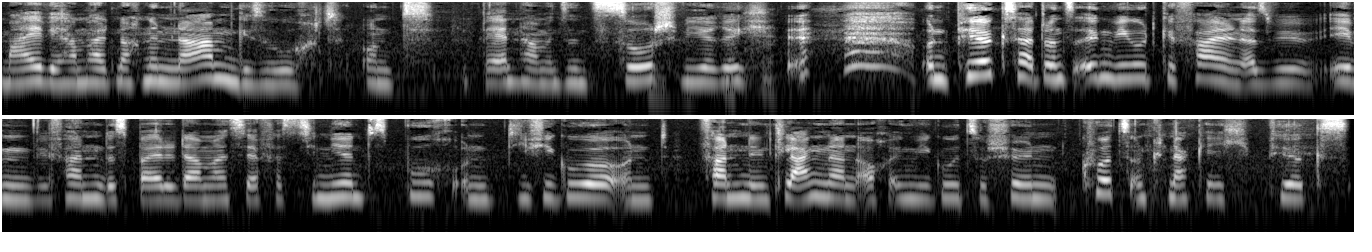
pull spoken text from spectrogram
Mai, wir haben halt nach einem Namen gesucht und Bandnamen sind so schwierig. Und Pirks hat uns irgendwie gut gefallen. Also wir, eben, wir fanden das beide damals sehr faszinierend, das Buch und die Figur und fanden den Klang dann auch irgendwie gut, so schön kurz und knackig, Pirks.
